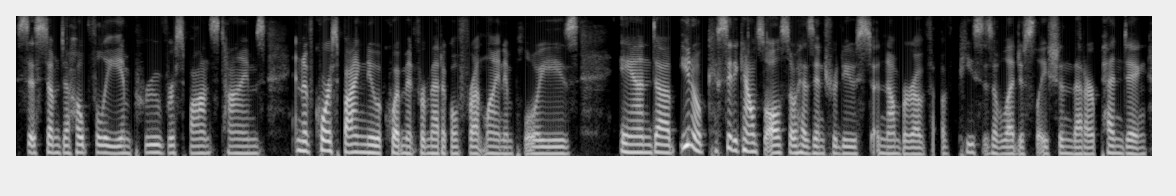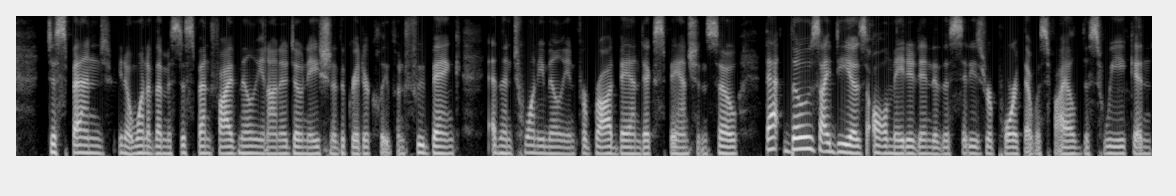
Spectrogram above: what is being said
system to hopefully improve response times. And of course buying new equipment for medical frontline employees and uh, you know city council also has introduced a number of, of pieces of legislation that are pending to spend you know one of them is to spend 5 million on a donation of the greater cleveland food bank and then 20 million for broadband expansion. So that those ideas all made it into the city's report that was filed this week and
